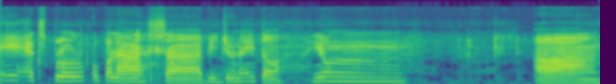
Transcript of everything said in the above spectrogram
i-explore ko pala sa video na ito yung ah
